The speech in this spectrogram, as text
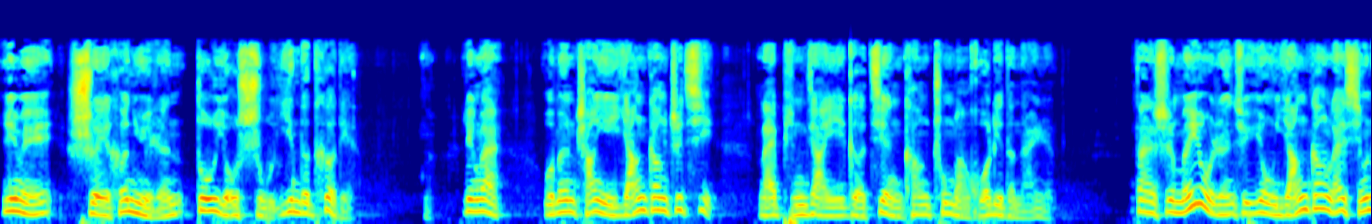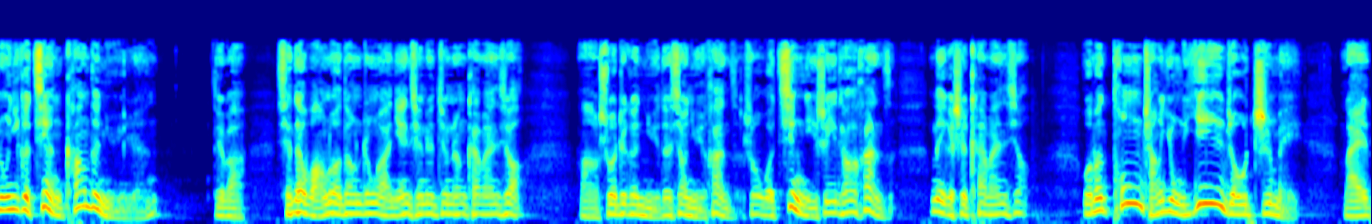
因为水和女人都有属阴的特点。另外，我们常以阳刚之气来评价一个健康、充满活力的男人。但是没有人去用阳刚来形容一个健康的女人，对吧？现在网络当中啊，年轻人经常开玩笑，啊，说这个女的像女汉子，说我敬你是一条汉子，那个是开玩笑。我们通常用阴柔之美来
